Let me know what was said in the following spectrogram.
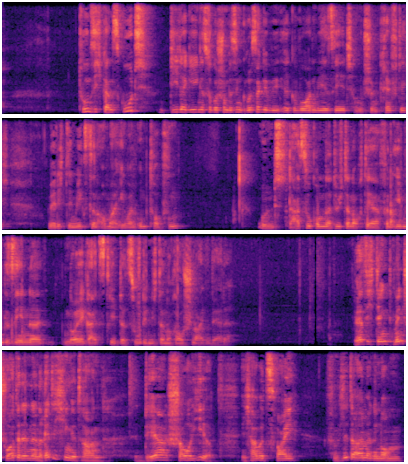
tun sich ganz gut. Die dagegen ist sogar schon ein bisschen größer ge äh, geworden, wie ihr seht, und schön kräftig. Werde ich demnächst dann auch mal irgendwann umtopfen. Und dazu kommt natürlich dann auch der von eben gesehene neue Geiztrieb dazu, den ich dann noch rausschneiden werde. Wer sich denkt, Mensch, wo hat er denn einen Rettich hingetan? der schaue hier. Ich habe zwei 5 Liter Eimer genommen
